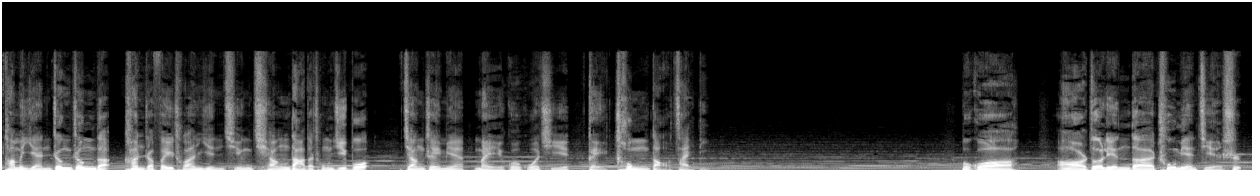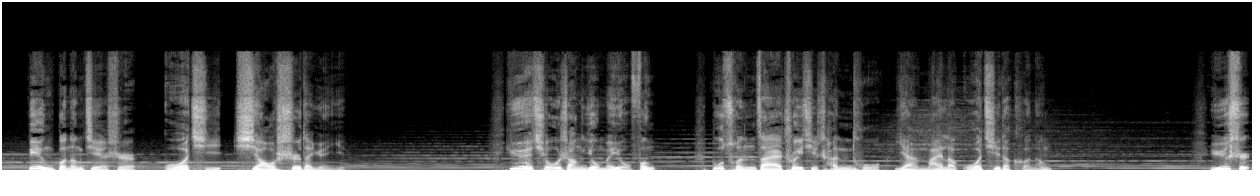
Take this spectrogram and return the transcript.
他们眼睁睁地看着飞船引擎强大的冲击波。将这面美国国旗给冲倒在地。不过，奥尔德林的出面解释，并不能解释国旗消失的原因。月球上又没有风，不存在吹起尘土掩埋了国旗的可能。于是，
